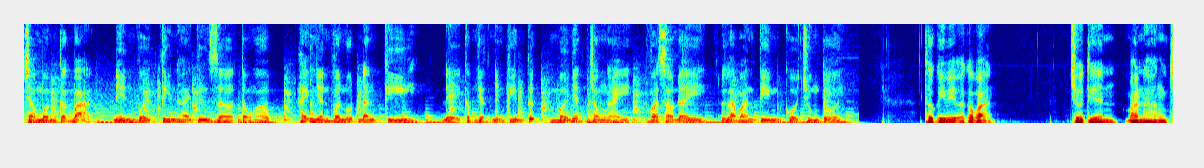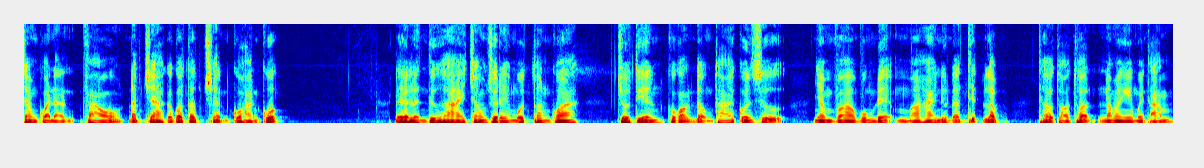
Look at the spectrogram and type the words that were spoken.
Chào mừng các bạn đến với tin 24 giờ tổng hợp. Hãy nhấn vào nút đăng ký để cập nhật những tin tức mới nhất trong ngày và sau đây là bản tin của chúng tôi. Thưa quý vị và các bạn, Triều Tiên bắn hàng trăm quả đạn pháo đáp trả các cuộc tập trận của Hàn Quốc. Đây là lần thứ hai trong chưa đầy một tuần qua, Triều Tiên có các động thái quân sự nhằm vào vùng đệm mà hai nước đã thiết lập theo thỏa thuận năm 2018.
